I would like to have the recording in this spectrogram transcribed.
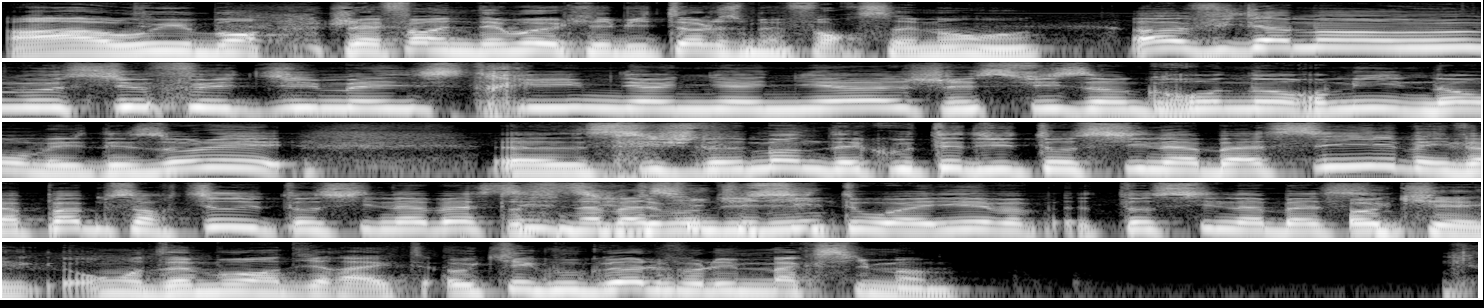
Ah oui, bon, j'allais faire une démo avec les Beatles, mais forcément. hein. Oh, évidemment, oh, monsieur fait du mainstream, gna gna gna, je suis un gros normie. Non, mais désolé. Euh, si je demande d'écouter du Tosin Abassi, ben il va pas me sortir du Tosin Abassi. Tosin si je Abassi, demande du tu dis citoyen, il va... Tosin Abassi. Ok, on démo en direct. Ok, Google, volume maximum.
